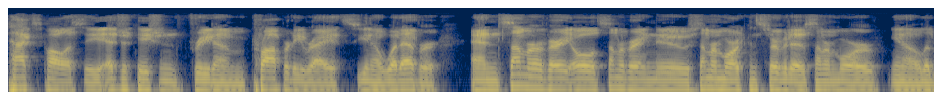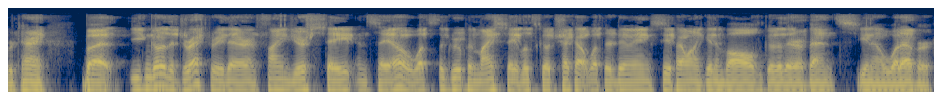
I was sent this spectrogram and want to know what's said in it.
tax policy, education freedom, property rights, you know, whatever. And some are very old, some are very new, some are more conservative, some are more, you know, libertarian. But you can go to the directory there and find your state and say, oh, what's the group in my state? Let's go check out what they're doing, see if I want to get involved, go to their events, you know, whatever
